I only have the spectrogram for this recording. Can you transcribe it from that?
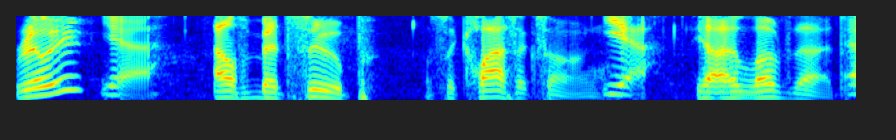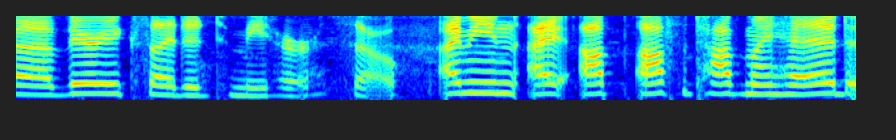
Really? Yeah, Alphabet Soup. It's a classic song. yeah. Yeah, I loved that. Uh, very excited to meet her. So, I mean, I off, off the top of my head,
